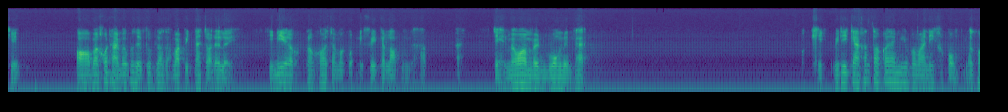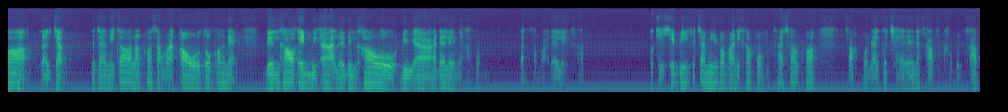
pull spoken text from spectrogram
เค พอมาค้นหาไม่พบเสร็จปุ๊บเราสามารถปิดหน้าจอได้เลย ทีนี้เราก็จะมากดรีเฟรชกันรอบหนึ่งนะครับ จะเห็นไหมว่ามันเป็นวงหนึ่งแล้วโอเค วิธีการขั้นตอนก็จะมีประมาณนี้ครับผม แล้วก็หลังจากหลังจากนี้ก็เราก็สามารถเอาตัวกล้องเนี่ยดึงเข้า NVR หรือดึงเข้า DVR ได้เลยนะครับผมตามสบายได้เลยครับ โอเค คลิปนี้ก็จะมีประมาณนี้ครับผม ถ้าชอบก็ฝากกดไลค์กดแชร์ด้วยนะครับ ขอบคุณครับ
